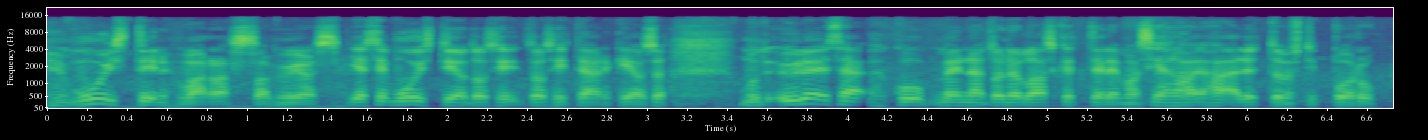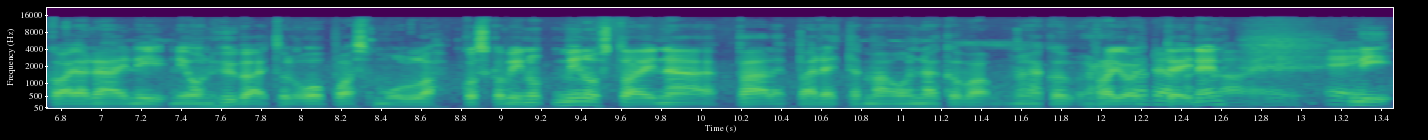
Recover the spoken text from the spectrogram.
muistin varassa myös. Ja se muisti on tosi, tosi tärkeä osa. Mutta yleensä kun mennään tuonne laskettelemaan, siellä on ihan älyttömästi porukkaa ja näin, niin, niin on hyvä, että on opas mulla. Koska minu, minusta ei näe päälle päin, että mä oon näkö, näkörajoitteinen. Ei, ei. Niin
